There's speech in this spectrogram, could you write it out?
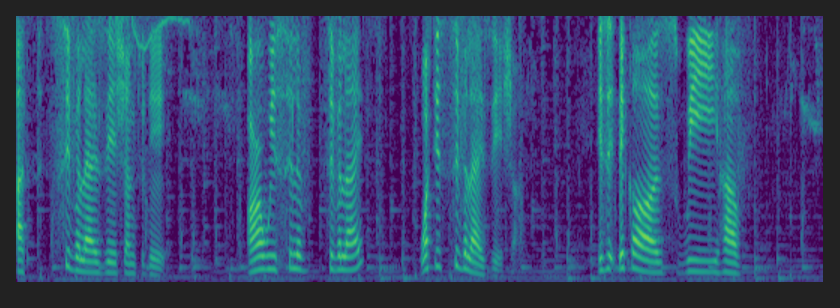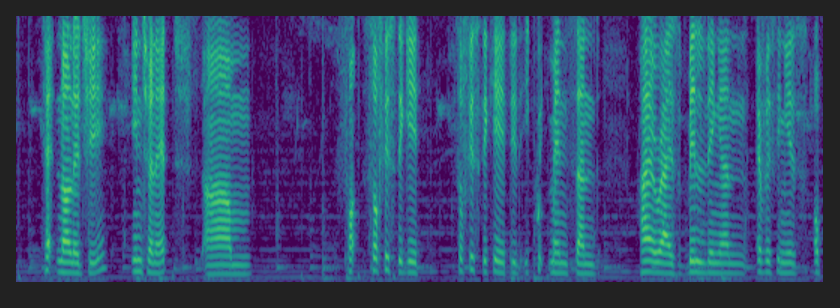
at civilization today, are we civilized? What is civilization? Is it because we have technology, internet, um, sophisticated sophisticated equipments and high-rise building and everything is up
